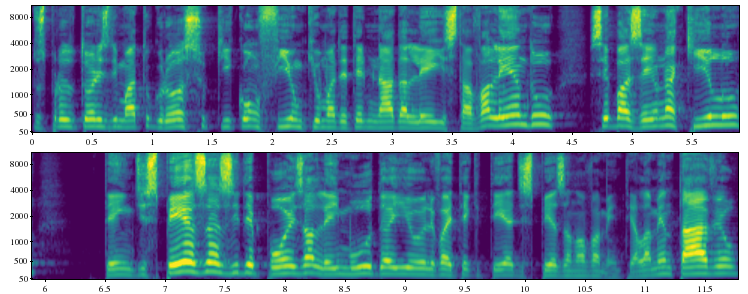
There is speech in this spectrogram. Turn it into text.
dos produtores de Mato Grosso que confiam que uma determinada lei está valendo, se baseiam naquilo, tem despesas e depois a lei muda e ele vai ter que ter a despesa novamente. É lamentável,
